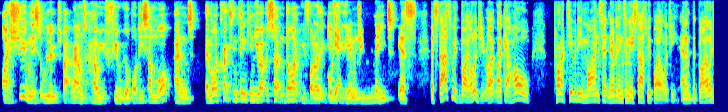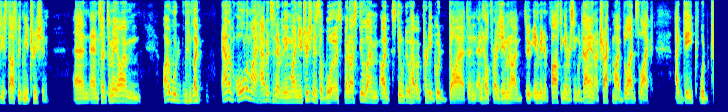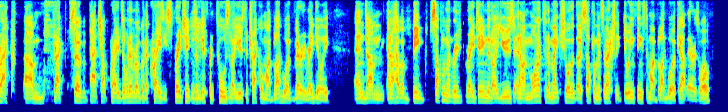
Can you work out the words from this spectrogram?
I assume this all loops back around to how you fuel your body somewhat. And am I correct in thinking you have a certain diet you follow that oh, gives oh, yeah. you the energy you need? Yes. It starts with biology, right? Like our whole productivity, mindset, and everything to me starts with biology. And the biology starts with nutrition. And and so to me, I'm I would like out of all of my habits and everything, my nutrition is the worst, but I still am I still do have a pretty good diet and, and health regime and I do intermittent fasting every single day and I track my bloods like a geek would track um, track server patch upgrades or whatever. I've got a crazy spreadsheet and some different tools that I use to track all my blood work very regularly. And um, and I have a big supplement re- regime that I use, and I monitor to make sure that those supplements are actually doing things to my blood work out there as well.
